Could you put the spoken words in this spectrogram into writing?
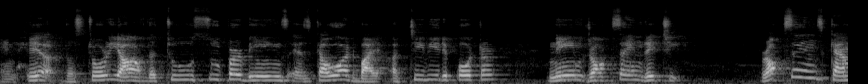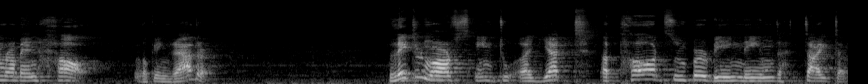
And here, the story of the two super beings is covered by a TV reporter named Roxanne Ritchie. Roxanne's cameraman Hal, looking rather, later morphs into a yet a third super being named Titan.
